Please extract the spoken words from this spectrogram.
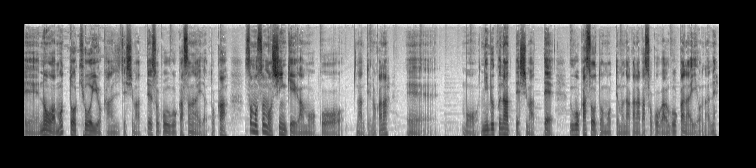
えー、脳はもっと脅威を感じてしまってそこを動かさないだとかそもそも神経がもうこう何て言うのかな、えー、もう鈍くなってしまって動かそうと思ってもなかなかそこが動かないようなね、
